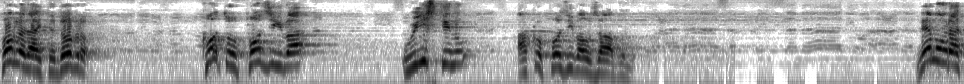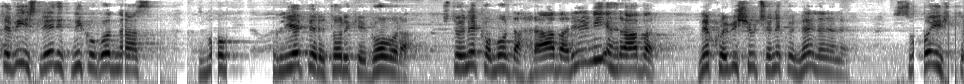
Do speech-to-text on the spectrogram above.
pogledajte dobro ko to poziva u istinu, ako poziva u zabludu. Ne morate vi slijediti nikog od nas zbog lijepe retorike govora, što je neko možda hrabar ili nije hrabar. Neko je više učio, neko je ne, ne, ne, ne. Svoji što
